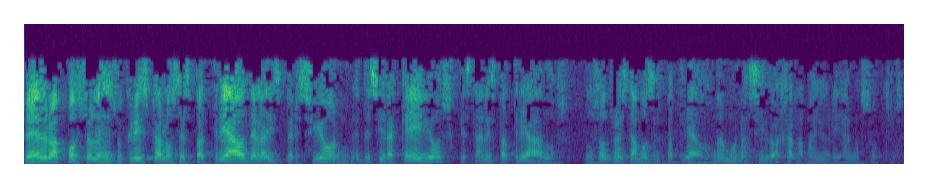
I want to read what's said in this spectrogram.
Pedro, apóstol de Jesucristo, a los expatriados de la dispersión, es decir, aquellos que están expatriados. Nosotros estamos expatriados, no hemos nacido acá la mayoría de nosotros.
